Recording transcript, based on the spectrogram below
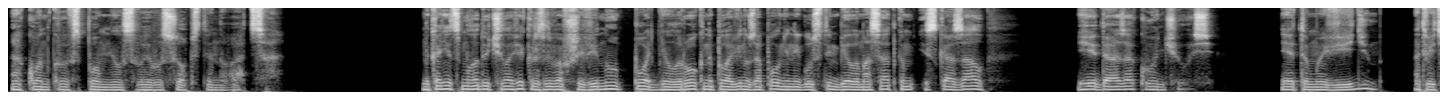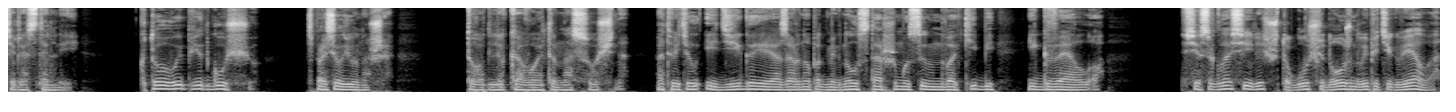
Аконква вспомнил своего собственного отца. Наконец молодой человек, разливавший вино, поднял рог, наполовину заполненный густым белым осадком, и сказал «Еда закончилась». «Это мы видим», — ответили остальные. «Кто выпьет гущу?» — спросил юноша. «То, для кого это насущно», — ответил Идиго и озорно подмигнул старшему сыну Нвакиби Игвелло. Все согласились, что гущу должен выпить Игвелло.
